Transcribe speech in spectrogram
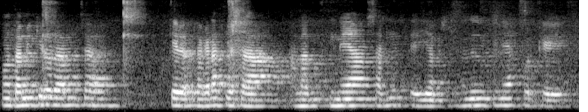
Bueno, también quiero dar muchas gracias a, la Dulcinea Saliente y a la Asociación de Dulcineas porque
